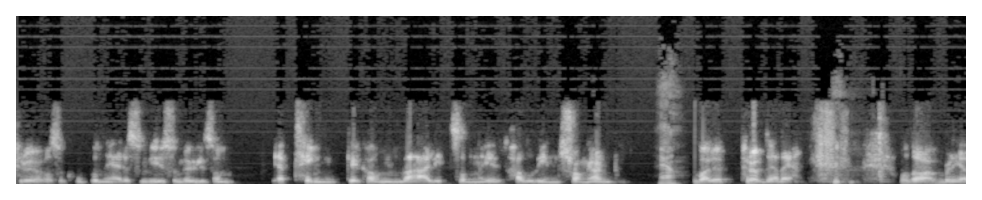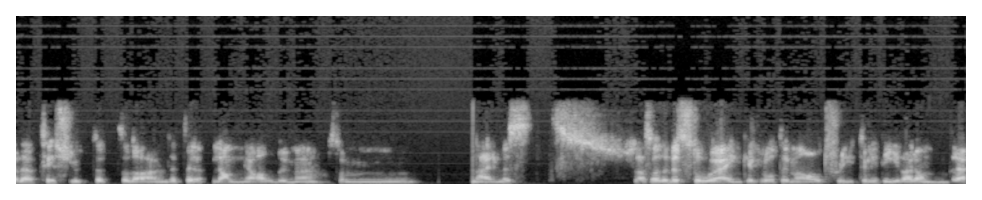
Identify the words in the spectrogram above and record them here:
prøve å komponere så mye som mulig som jeg tenker kan være litt sånn i halloween-sjangeren. Ja. Bare prøvde jeg det. og da ble det til slutt et, da, dette lange albumet som nærmest Altså det består av enkeltlåter, men alt flyter litt i hverandre.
